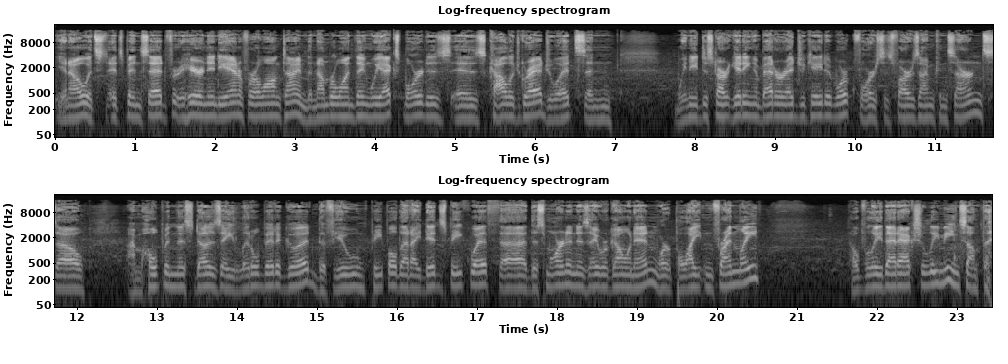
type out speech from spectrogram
you know, it's it's been said for here in Indiana for a long time. The number one thing we export is is college graduates, and we need to start getting a better educated workforce, as far as I'm concerned. So, I'm hoping this does a little bit of good. The few people that I did speak with uh, this morning as they were going in were polite and friendly. Hopefully, that actually means something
